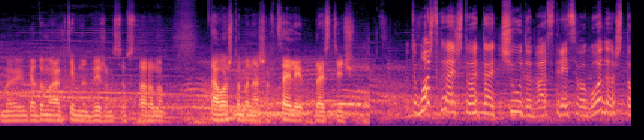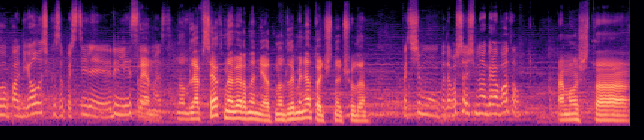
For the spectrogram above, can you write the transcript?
Мы, я думаю, активно движемся в сторону того, чтобы наших целей достичь. Ты можешь сказать, что это чудо 23 года, что под елочку запустили релиз Блин, LMS? Ну, для всех, наверное, нет, но для меня точно чудо. Почему? Потому что очень много работал? Потому что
